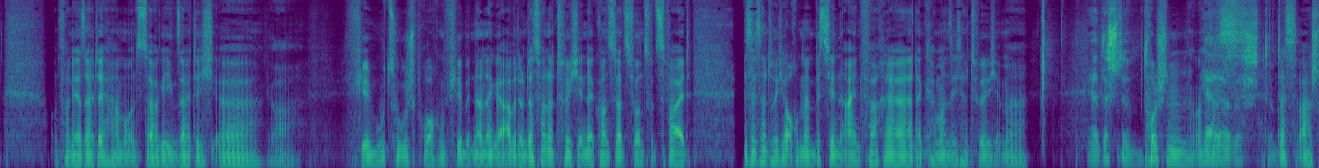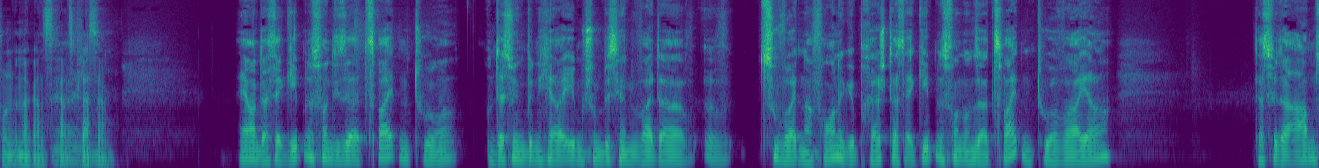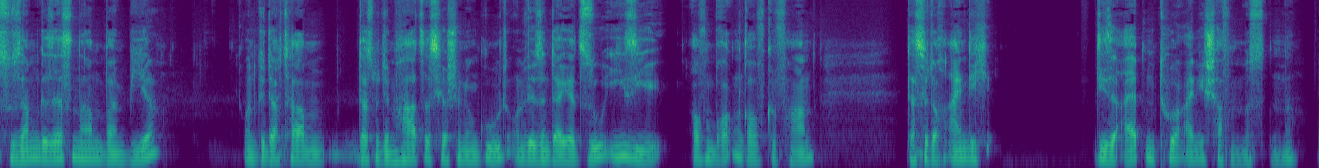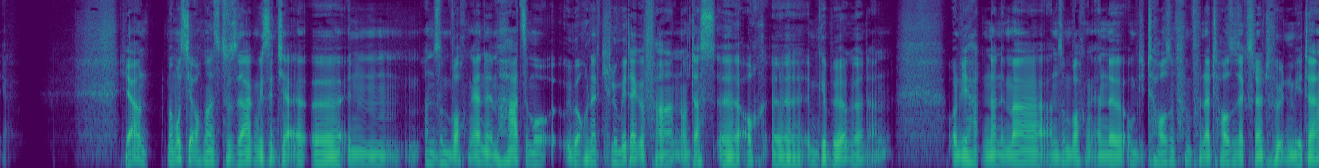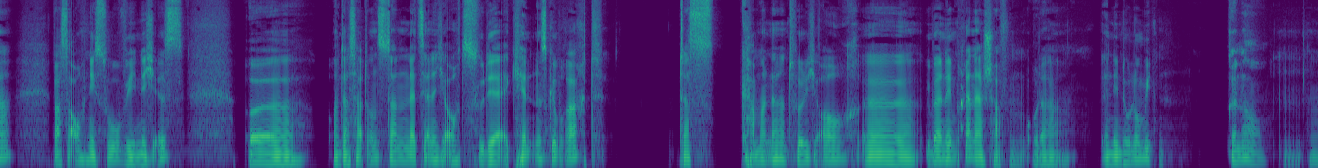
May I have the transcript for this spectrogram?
Und von der Seite haben wir uns da gegenseitig äh, ja, viel Mut zugesprochen, viel miteinander gearbeitet. Und das war natürlich in der Konstellation zu zweit, ist es natürlich auch immer ein bisschen einfacher. Da kann man sich natürlich immer ja, das stimmt. pushen. Und ja, das, ja, das, stimmt. das war schon immer ganz, ganz klasse. Ja, und das Ergebnis von dieser zweiten Tour, und deswegen bin ich ja eben schon ein bisschen weiter, äh, zu weit nach vorne geprescht, das Ergebnis von unserer zweiten Tour war ja, dass wir da abends zusammengesessen haben beim Bier und gedacht haben, das mit dem Harz ist ja schön und gut und wir sind da jetzt so easy auf den Brocken raufgefahren, dass wir doch eigentlich diese Alpentour eigentlich schaffen müssten. Ne? Ja, und man muss ja auch mal dazu sagen, wir sind ja äh, in, an so einem Wochenende im Harz immer über 100 Kilometer gefahren und das äh, auch äh, im Gebirge dann. Und wir hatten dann immer an so einem Wochenende um die 1500, 1600 Höhenmeter, was auch nicht so wenig ist. Äh, und das hat uns dann letztendlich auch zu der Erkenntnis gebracht, das kann man dann natürlich auch äh, über den Brenner schaffen oder in den Dolomiten. Genau.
